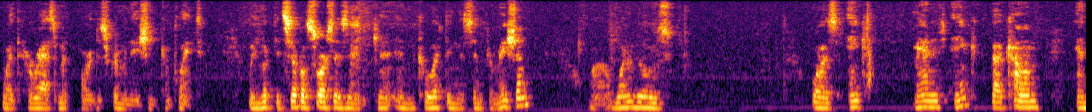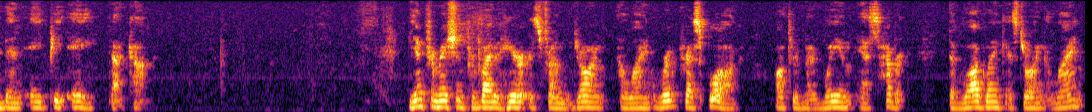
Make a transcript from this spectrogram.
with harassment or discrimination complaint. We looked at several sources in, in collecting this information. Uh, one of those was Inc. ManageInc.com and then APA.com. The information provided here is from the Drawing a Line WordPress blog authored by William S. Hubbard. The blog link is drawing a line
